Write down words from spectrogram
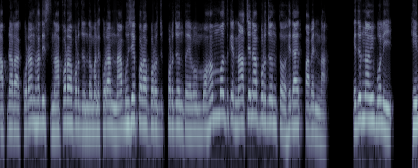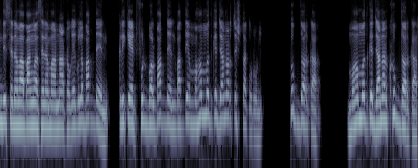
আপনারা কোরআন হাদিস না পড়া পর্যন্ত মানে কোরআন না বুঝে পড়া পর্যন্ত এবং মোহাম্মদকে না চেনা পর্যন্ত হেদায়েত পাবেন না। এজন্য আমি বলি হিন্দি সিনেমা, বাংলা সিনেমা, নাটক এগুলো বাদ দেন। ক্রিকেট, ফুটবল বাদ দেন। বাদ দিয়ে মোহাম্মদকে জানার চেষ্টা করুন। খুব দরকার। মোহাম্মদকে জানার খুব দরকার।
